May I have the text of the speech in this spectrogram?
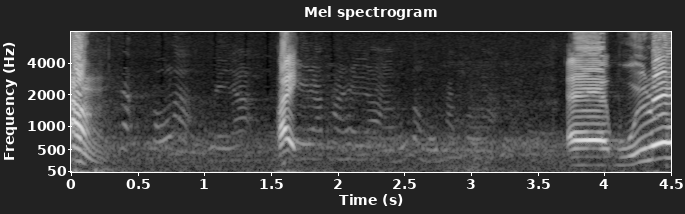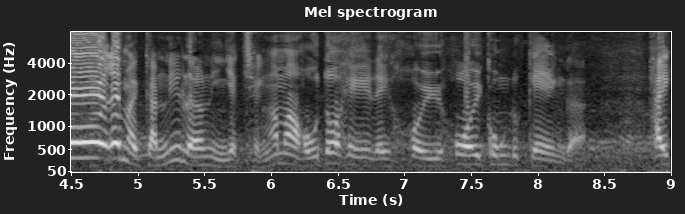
嗯，係。誒會咯，因為近呢兩年疫情啊嘛，好多戲你去開工都驚㗎。係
